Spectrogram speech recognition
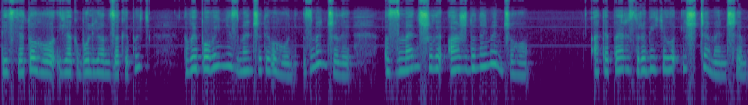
Після того, як бульйон закипить, ви повинні зменшити вогонь. Зменшили, зменшили аж до найменшого. А тепер зробіть його іще меншим.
